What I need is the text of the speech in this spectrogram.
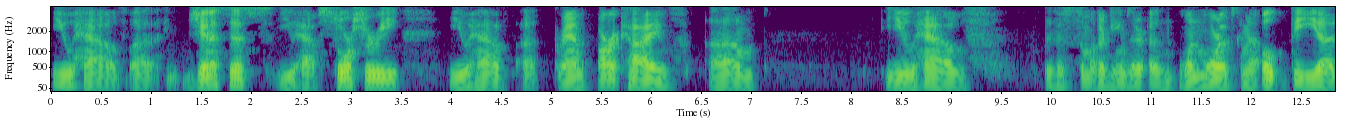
You have uh, Genesis, you have Sorcery, you have a Grand Archive, um, you have there's some other games that are uh, one more that's coming out. Oh, the uh,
